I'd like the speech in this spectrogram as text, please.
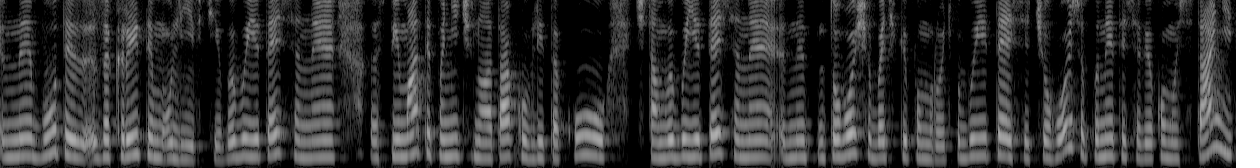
не бути закритим у ліфті, ви боїтеся не спіймати панічну атаку в літаку, чи там ви боїтеся не, не того, що батьки помруть. Ви боїтеся чогось опинитися в якомусь стані,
